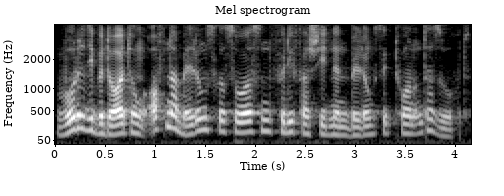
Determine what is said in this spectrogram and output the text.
wurde die Bedeutung offener Bildungsressourcen für die verschiedenen Bildungssektoren untersucht.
